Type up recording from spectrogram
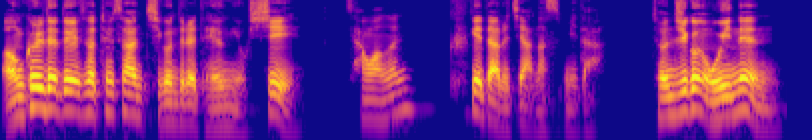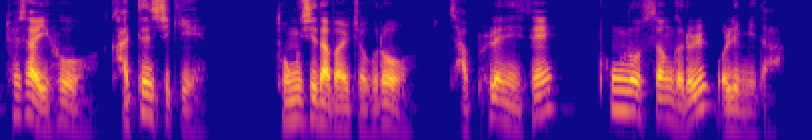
엉클데드에서 퇴사한 직원들의 대응 역시 상황은 크게 다르지 않았습니다. 전 직원 5인은 퇴사 이후 같은 시기에 동시다발적으로 자플래닛에 폭로성 글을 올립니다.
